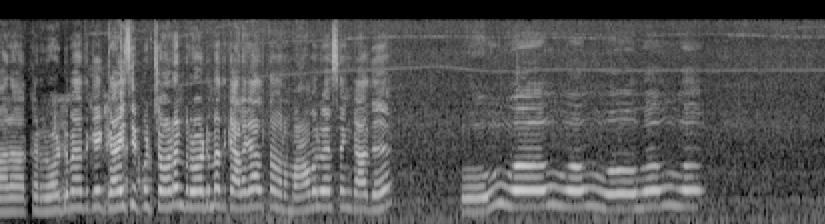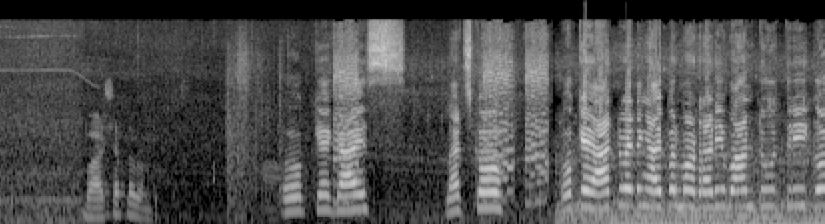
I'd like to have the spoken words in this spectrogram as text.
మనం అక్కడ రోడ్డు మీదకి గైస్ ఇప్పుడు చూడండి రోడ్డు మీదకి ఎలగెళ్తాం? మరి మామూలు విషయం కాదు. ఓ ఓ ఓ ఓ ఓ ఓ వాట్సాప్లో పంపి. Okay guys let's go okay activating hyper mode. Ready? One two three go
